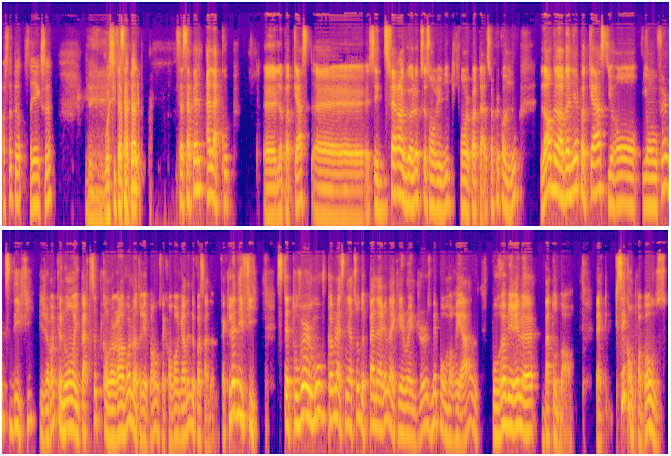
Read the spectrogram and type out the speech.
Ah, c'était tout. C'était rien que ça. voici ta patate. Ça s'appelle À la coupe. Euh, le podcast. Euh, c'est différents gars-là qui se sont réunis et qui font un podcast, un peu comme nous. Lors de leur dernier podcast, ils ont, fait un petit défi. Puis j'aimerais que nous, on y participe et qu'on leur envoie notre réponse. Fait qu'on va regarder de quoi ça donne. Fait que le défi, c'était de trouver un move comme la signature de Panarin avec les Rangers, mais pour Montréal, pour revirer le bateau de bord. Fait que, qui c'est qu'on propose?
